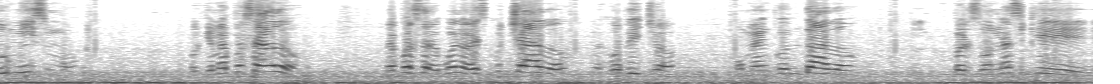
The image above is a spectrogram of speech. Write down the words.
tú mismo. Porque me ha pasado, me ha pasado, bueno, he escuchado, mejor dicho, o me han contado personas que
